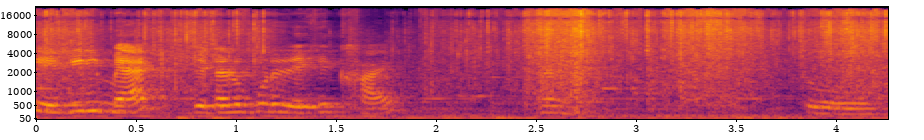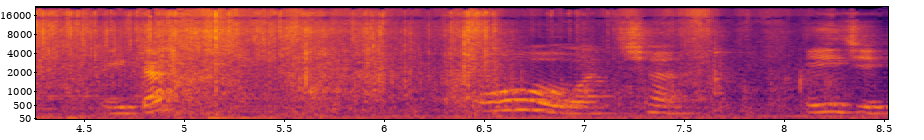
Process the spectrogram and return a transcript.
টেবিল ম্যাট যেটার উপরে রেখে খায়। হ্যাঁ তো এইটা। ও আচ্ছা। এই যে,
